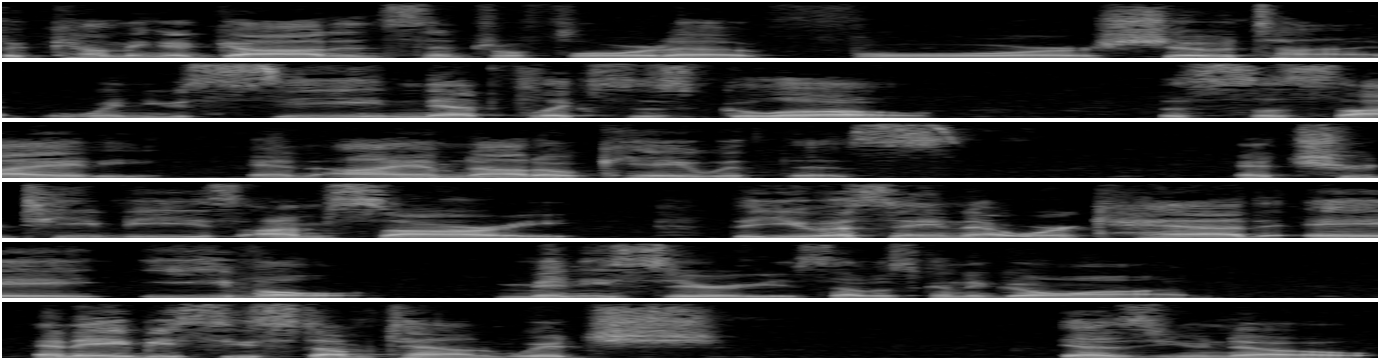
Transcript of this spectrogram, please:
Becoming a God in Central Florida for Showtime, when you see Netflix's Glow, The Society, and I Am Not Okay with This, at True TV's I'm Sorry, the USA Network had a Evil miniseries that was going to go on, and ABC Stumptown, which, as you know,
